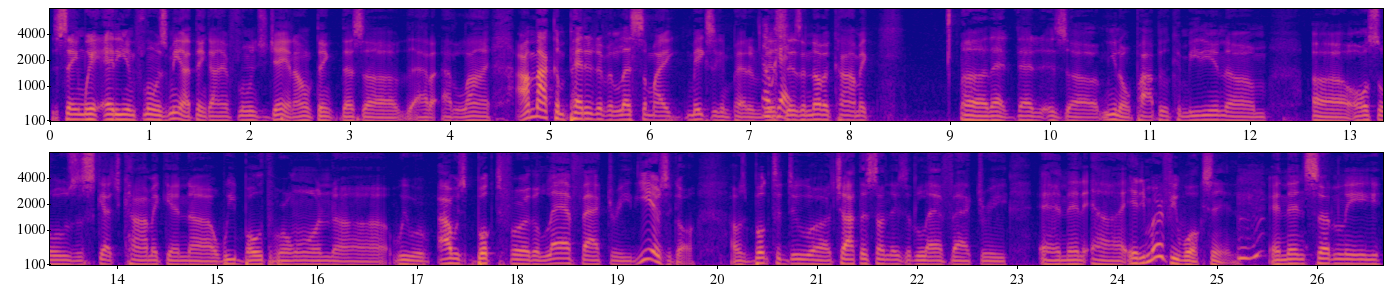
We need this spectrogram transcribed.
the same way Eddie influenced me. I think I influenced Jay, and I don't think that's uh, out, of, out of line. I'm not competitive unless somebody makes it competitive. There's, Okay. there's another comic uh, that that is uh, you know popular comedian. Um, uh, also was a sketch comic, and uh, we both were on. Uh, we were. I was booked for the Laugh Factory years ago. I was booked to do uh, Chocolate Sundays at the Laugh Factory, and then uh, Eddie Murphy walks in, and then suddenly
